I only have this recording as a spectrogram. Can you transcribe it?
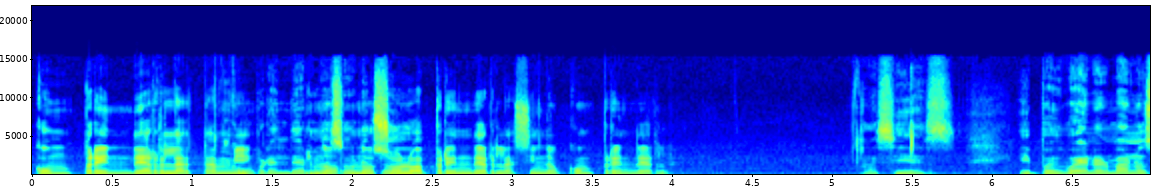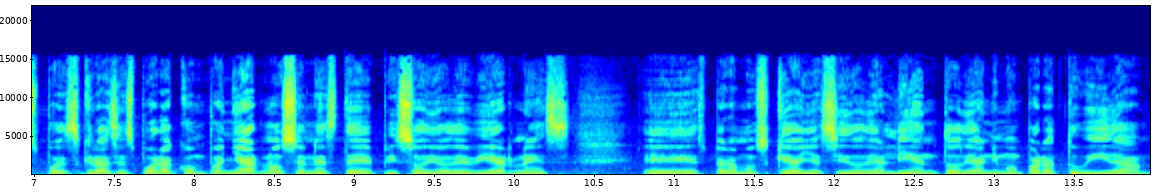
comprenderla también. Comprenderla no no solo aprenderla, sino comprenderla. Así es. Y pues bueno, hermanos, pues gracias por acompañarnos en este episodio de viernes. Eh, esperamos que haya sido de aliento, de ánimo para tu vida,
